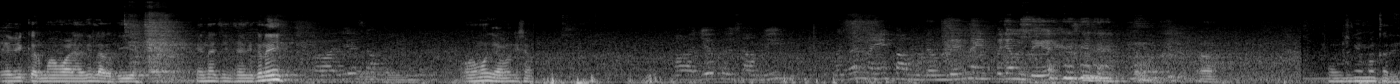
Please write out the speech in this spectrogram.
ਇਹ ਵੀ ਕਰਮਾਂ ਵਾਲਿਆਂ ਦੀ ਲੱਗਦੀ ਹੈ। ਇਹਨਾਂ ਚੀਜ਼ਾਂ ਦੀ ਕਿ ਨਹੀਂ? ਆਵਾਂਗੇ ਆਵਾਂਗੇ ਸ਼ਾਮ ਆਜੇ ਫਿਰ ਸਾਹਮਣੇ ਪਤਾ ਨਹੀਂ ਕੰਮ ਡੰਦੇ ਨਹੀਂ ਭਜਾਉਂਦੇ ਆ ਹਾਂ ਪਹੁੰਚ ਗਏ ਮੈਂ ਘਰੇ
